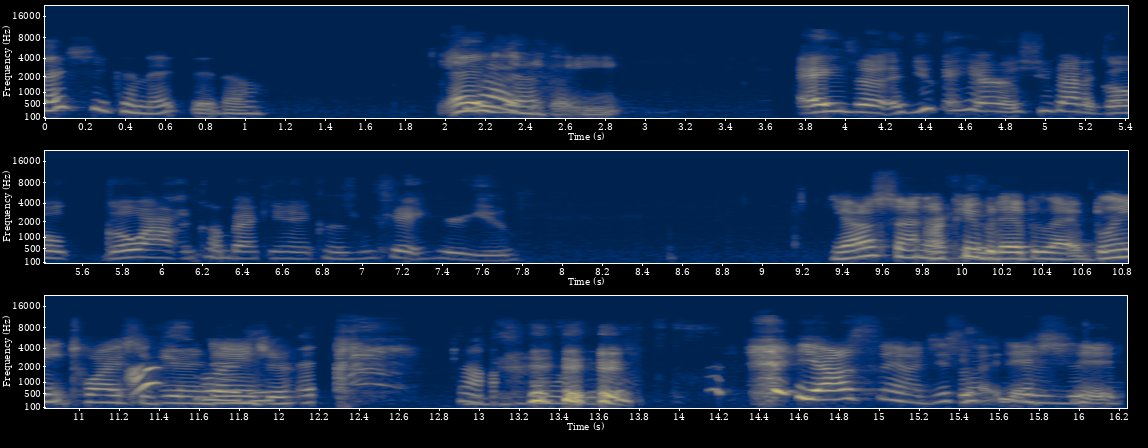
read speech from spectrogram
says she connected though. She Asia. go eat. Asia, if you can hear us, you gotta go go out and come back in because we can't hear you. Y'all sound like people that be like, blink twice if you're in danger. this- Stop doing it. Y'all sound just like She that shit.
